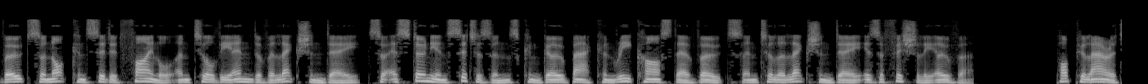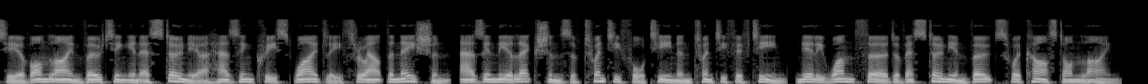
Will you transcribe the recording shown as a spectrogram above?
Votes are not considered final until the end of election day, so Estonian citizens can go back and recast their votes until election day is officially over. Popularity of online voting in Estonia has increased widely throughout the nation, as in the elections of 2014 and 2015, nearly one-third of Estonian votes were cast online.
